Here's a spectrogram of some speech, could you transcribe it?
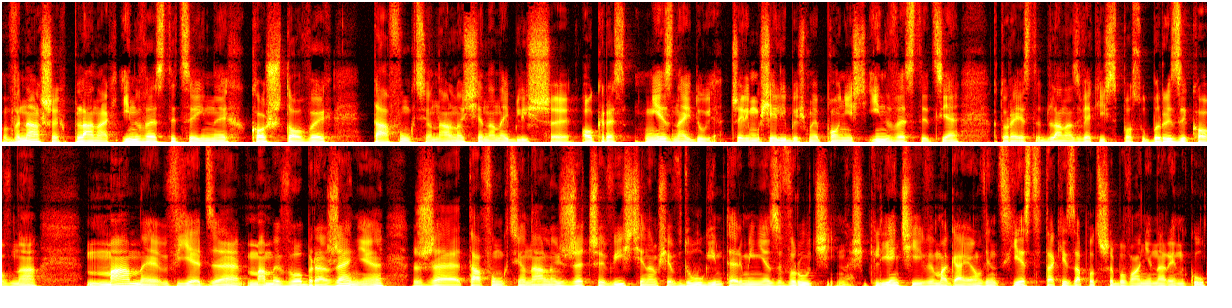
W naszych planach inwestycyjnych, kosztowych ta funkcjonalność się na najbliższy okres nie znajduje, czyli musielibyśmy ponieść inwestycję, która jest dla nas w jakiś sposób ryzykowna mamy wiedzę, mamy wyobrażenie, że ta funkcjonalność rzeczywiście nam się w długim terminie zwróci. Nasi klienci jej wymagają, więc jest takie zapotrzebowanie na rynku,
